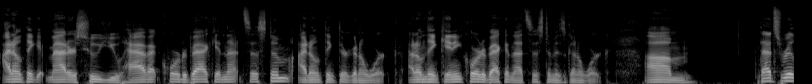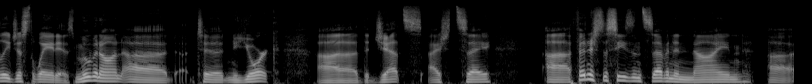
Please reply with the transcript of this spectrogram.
I don't think it matters who you have at quarterback in that system. I don't think they're going to work. I don't think any quarterback in that system is going to work. Um, that's really just the way it is. Moving on uh, to New York, uh, the Jets, I should say. Uh, finished the season seven and nine. Uh,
